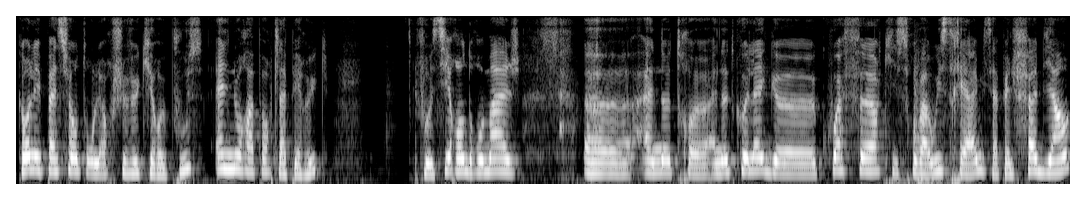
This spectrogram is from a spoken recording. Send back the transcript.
quand les patientes ont leurs cheveux qui repoussent, elles nous rapportent la perruque il faut aussi rendre hommage euh, à, notre, à notre collègue euh, coiffeur qui se trouve à Wistreham, qui s'appelle Fabien,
